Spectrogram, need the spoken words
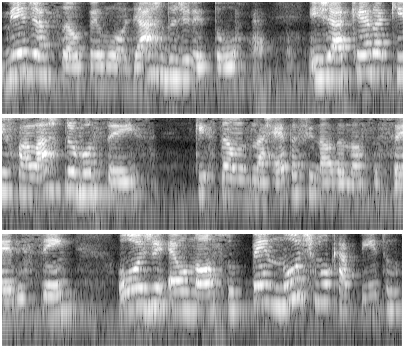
Mediação pelo Olhar do Diretor, e já quero aqui falar para vocês que estamos na reta final da nossa série. Sim, hoje é o nosso penúltimo capítulo,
